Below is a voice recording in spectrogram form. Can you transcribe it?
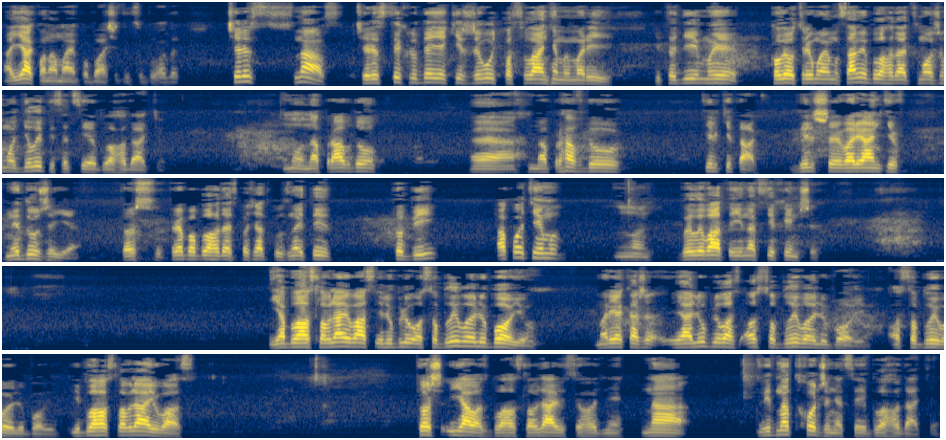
А як вона має побачити цю благодать? Через нас, через тих людей, які живуть посиланнями Марії. І тоді ми, коли отримуємо самі благодать, зможемо ділитися цією благодаттю. Ну, направду, е, направду, тільки так. Більше варіантів не дуже є. Тож треба благодать спочатку знайти тобі, а потім ну, виливати її на всіх інших. Я благословляю вас і люблю особливою любов'ю. Марія каже: Я люблю вас особливою любов'ю, особливою любов'ю. І благословляю вас. Тож і я вас благословляю сьогодні на від надходження цієї благодаті.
